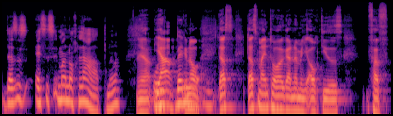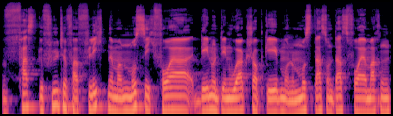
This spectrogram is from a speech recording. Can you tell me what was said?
das ist, es ist immer noch Lab, ne? Ja, Und ja wenn- genau. Das, das meinte Holger nämlich auch, dieses fast gefühlte Verpflichtende. Man muss sich vorher den und den Workshop geben und man muss das und das vorher machen,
